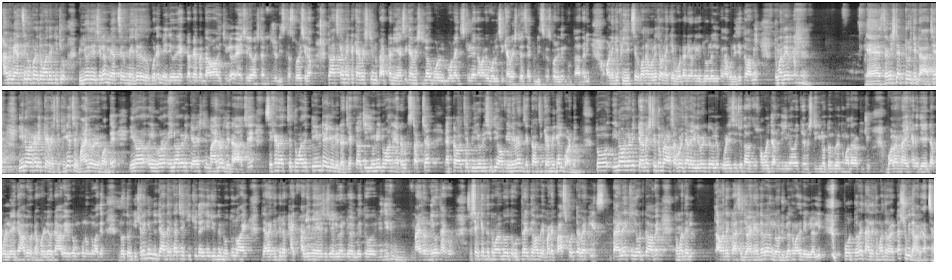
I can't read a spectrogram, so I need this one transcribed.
আমি ম্যাথসের উপরে তোমাদের কিছু ভিডিও দিয়েছিলাম ম্যাথসের মেজরের উপরে। মেজরের একটা পেপার দেওয়া হয়েছিল, এই সিলেবাসটা আমি কিছু ডিসকাস করেছিলাম। তো আজকে আমি একটা কেমিস্ট্রি প্যাপটা নিয়ে আসি। কেমিস্ট্রিটাও বলাই স্টুডেন্ট আমাকে বলেছি কেমিস্ট্রি আছে, একটু ডিসকাস করে দিন খুব তাড়াতাড়ি। অনেকে ফিজিক্সের কথা বলেছে, অনেকে বোটানি অনেকে জুওলজির কথা বলেছে। তো আমি তোমাদের সেমিস্টার টু যেটা আছে ইনঅর্গানিক কেমিস্ট্রি ঠিক আছে? মাইনরের মধ্যে। ইনঅর্গানিক কেমিস্ট্রি মাইনর যেটা আছে, সেখানে হচ্ছে তোমাদের তিনটা ইউনিট আছে। একটা হচ্ছে ইউনিট ওয়ান অ্যাটমিক স্ট্রাকচার একটা হচ্ছে পিরিয়ডিসিটি অফ এলিমেন্টস একটা হচ্ছে কেমিক্যাল বন্ডিং তো ইনঅর্গানিক কেমিস্ট্রি তোমরা আশা করি যারা ইলেভেন টুয়েলভে পড়ে এসেছ, তারা তো সবাই জানো যে ইনঅর্গানিক কেমিস্ট্রি নতুন করে তোমাদের আর কিছু বলার নাই এখানে যে এটা করলে এটা হবে, ওটা করলে ওটা হবে, এরকম কোনো তোমাদের নতুন কিছু না কিন্তু যাদের কাছে কিছুটা জিনিস যদি নতুন হয়, যারা কিছুটা ফাঁক ফাঁকি মেরে এসেছ ইলেভেন টুয়েলভে তো যদি মাইনর নিয়েও থাকো, তো সেই ক্ষেত্রে তোমার উত্তরাইতে হবে মানে পাস করতে হবে তাহলে কি করতে হবে? তোমাদের, আমাদের ক্লাসে জয়েন হতে হবে এবং নোটগুলো তোমাদের রেগুলারলি পড়তে হবে, তাহলে তোমাদের অনেকটা সুবিধা হবে। আচ্ছা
